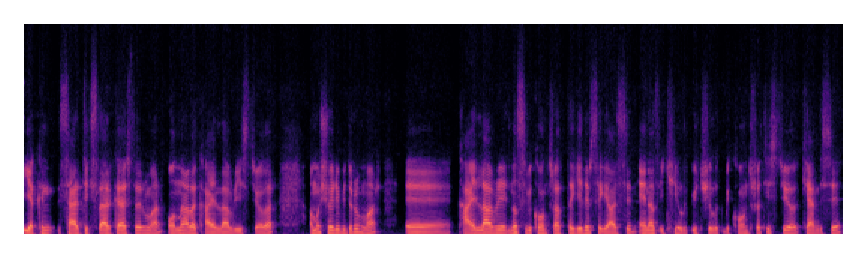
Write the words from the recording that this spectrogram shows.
yakın Celtics'li arkadaşlarım var. Onlar da Kyle Lowry istiyorlar. Ama şöyle bir durum var. Ee, Kyle Lowry nasıl bir kontratta gelirse gelsin en az 2 yıllık 3 yıllık bir kontrat istiyor kendisi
